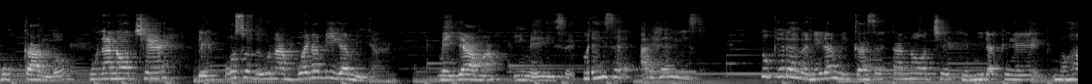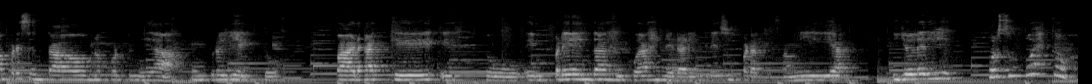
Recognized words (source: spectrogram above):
buscando, una noche, el esposo de una buena amiga mía, me llama y me dice, me dice, Argelis, tú quieres venir a mi casa esta noche, que mira que nos han presentado una oportunidad, un proyecto para que esto emprendas y puedas generar ingresos para tu familia. Y yo le dije, por supuesto,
